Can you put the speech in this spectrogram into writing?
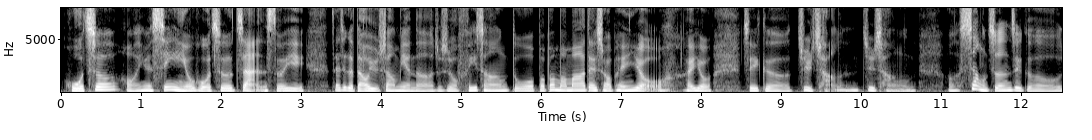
火车哦，因为新营有火车站，所以在这个岛屿上面呢，就是有非常多爸爸妈妈带小朋友，还有这个剧场，剧场呃，象征这个。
